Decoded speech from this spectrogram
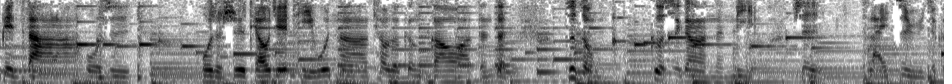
变大啦，或者是或者是调节体温啊，跳得更高啊，等等，这种各式各样的能力是来自于这个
